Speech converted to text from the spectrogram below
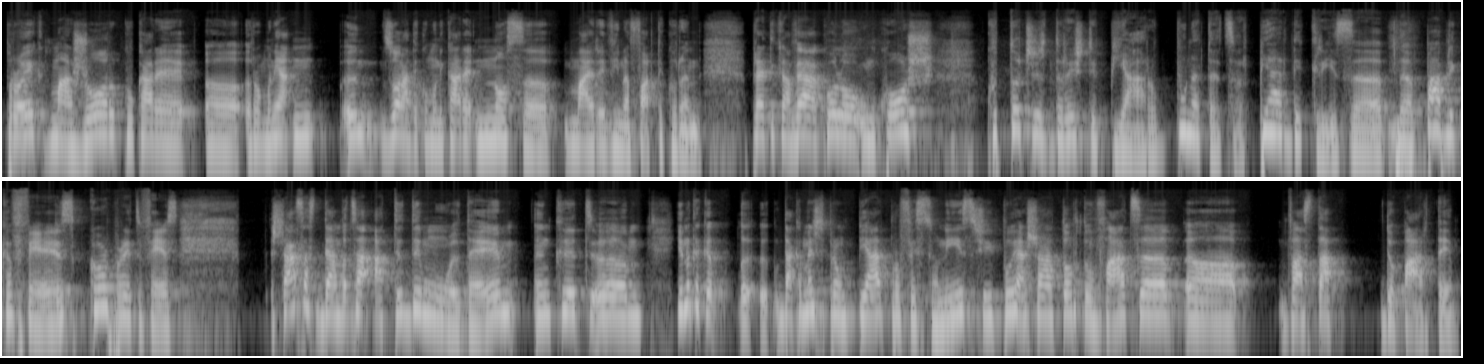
proiect major cu care uh, România, în, în zona de comunicare, nu o să mai revină foarte curând. Practic avea acolo un coș cu tot ce își dorește PR-ul, bunătățuri, PR de criză, public affairs, corporate affairs. Șansa de a învăța atât de multe încât uh, eu nu cred că uh, dacă mergi spre un PR profesionist și pui așa tortul în față, uh, va sta deoparte.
